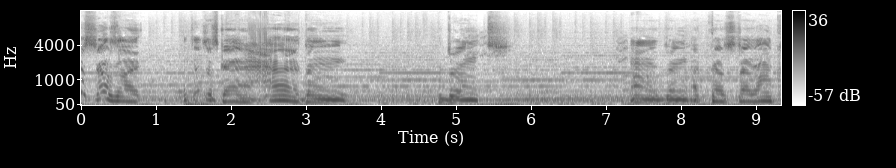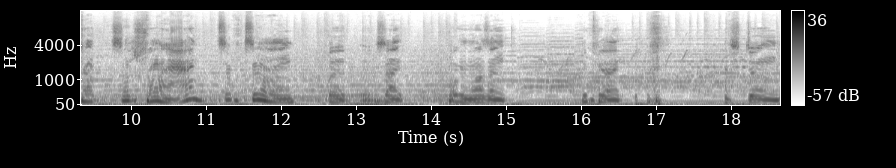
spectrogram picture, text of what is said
just sounds like got hiding drunks. And then uh, I guess that one cut such for hide something, but it's like Hogan wasn't. Like it's doing.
